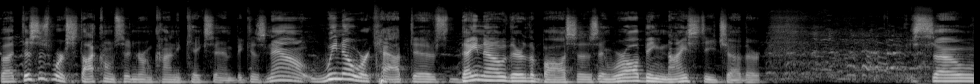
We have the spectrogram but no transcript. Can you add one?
But this is where Stockholm Syndrome kind of kicks in because now we know we're captives, they know they're the bosses, and we're all being nice to each other. So,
